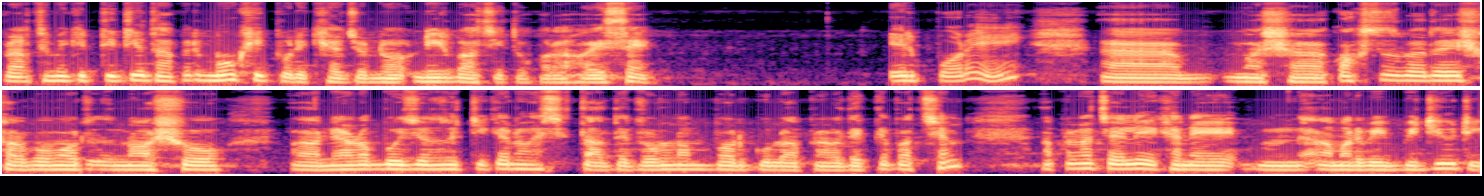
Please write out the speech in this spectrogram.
প্রাথমিকের তৃতীয় ধাপের মৌখিক পরীক্ষার জন্য নির্বাচিত করা হয়েছে। এরপরে কক্সবাজারে সর্বমোট নশো নিরানব্বই জন টিকানো হয়েছে, তাদের রোল নম্বরগুলো আপনারা দেখতে পাচ্ছেন। আপনারা চাইলে এখানে আমার এই ভিডিওটি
